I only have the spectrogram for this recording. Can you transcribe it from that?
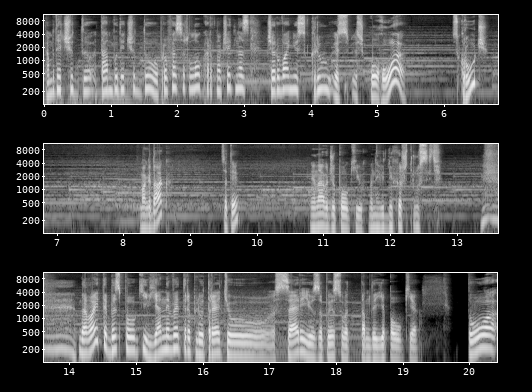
Там буде чудово, там буде чудово. Професор Локхарт навчить нас чаруванню скрю. е, с- Кого? Скруч? Макдак? Це ти? Ненавиджу пауків, мене від них аж трусить. Давайте без пауків. Я не витреплю третю серію записувати там, де є пауки. То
